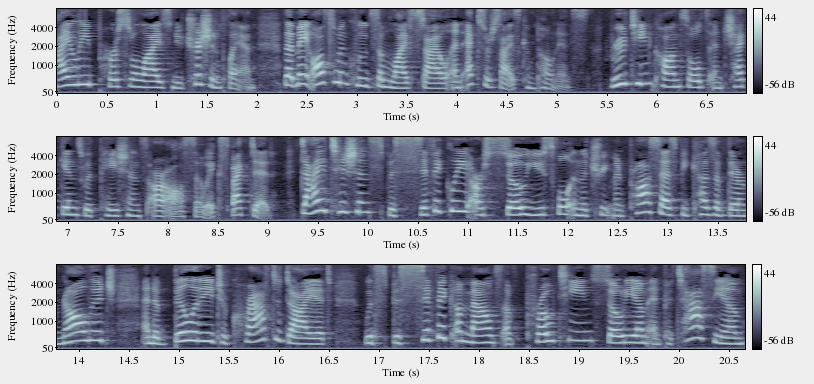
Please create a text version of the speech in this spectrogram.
highly personalized nutrition plan that may also include some lifestyle and exercise components. Routine consults and check ins with patients are also expected. Dietitians specifically are so useful in the treatment process because of their knowledge and ability to craft a diet with specific amounts of protein, sodium, and potassium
